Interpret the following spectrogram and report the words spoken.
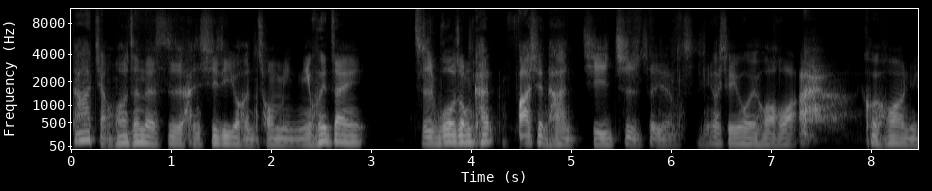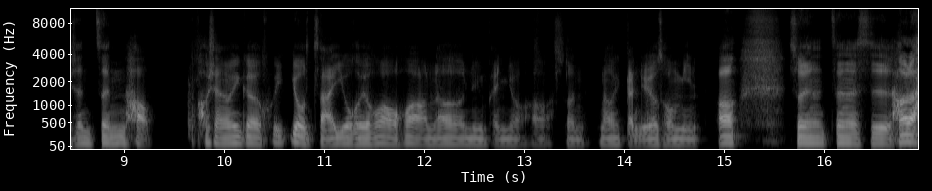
他讲话真的是很犀利又很聪明，你会在。直播中看，发现她很机智这件事情，而且又会画画，哎呀，会画的女生真好，好想要一个会又宅又会画画，然后女朋友哦，算了，然后感觉又聪明哦，所以真的是好了，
